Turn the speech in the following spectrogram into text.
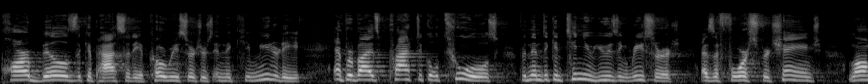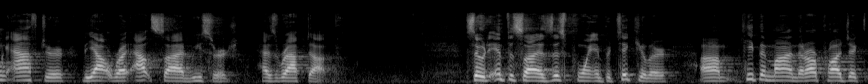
PAR builds the capacity of co-researchers in the community and provides practical tools for them to continue using research as a force for change long after the outside research has wrapped up. So to emphasize this point in particular, um, keep in mind that our project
